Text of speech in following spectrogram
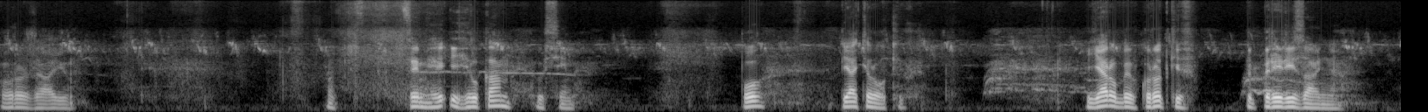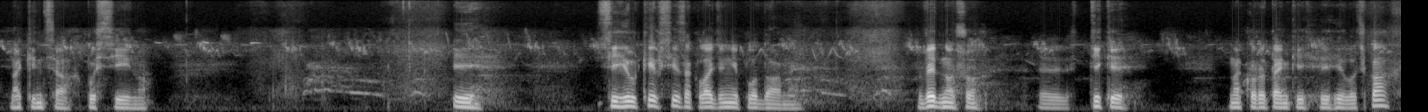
урожаю. От Цим і гілкам усім по 5 років. Я робив короткі п- перерізання на кінцях постійно. І ці гілки всі закладені плодами. Видно, що е, тільки на коротеньких гілочках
